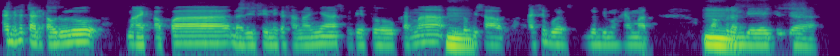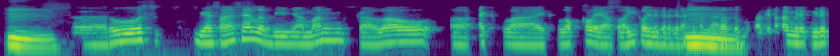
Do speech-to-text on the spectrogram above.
saya bisa cari tahu dulu naik apa dari sini ke sananya seperti itu karena hmm. itu bisa saya sih buat lebih menghemat hmm. waktu dan biaya juga hmm. terus biasanya saya lebih nyaman kalau uh, act like local ya apalagi kalau di negara-negara hmm. Tuh kita kan mirip-mirip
